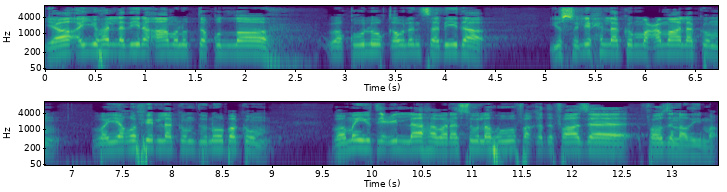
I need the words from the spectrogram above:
يا أيها الذين آمنوا اتقوا الله وقولوا قولا سديدا. يصلح لكم أعمالكم ويغفر لكم ذنوبكم. ومن يطع الله ورسوله فقد فاز فوزا عظيما.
